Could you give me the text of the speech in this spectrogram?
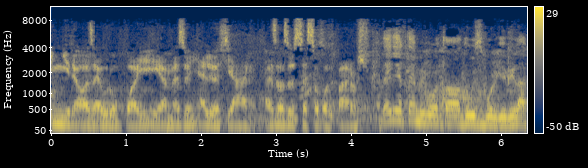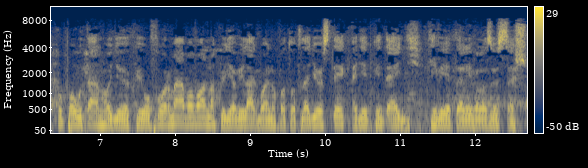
ennyire az európai élmezőny előtt jár ez az összeszokott páros? De egyértelmű volt a Duisburgi világkupa után, hogy ők jó formában vannak, ugye a világbajnokot ott legyőzték, egyébként egy kivételével az összes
